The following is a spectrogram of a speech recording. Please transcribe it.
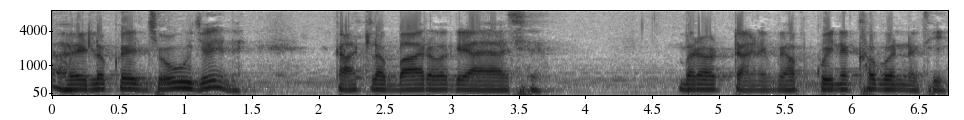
હવે એ લોકોએ જોવું જોઈએ ને કે આટલા બાર વાગે આવ્યા છે. બરાબર ટાણે આપ કોઈને ખબર નથી.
